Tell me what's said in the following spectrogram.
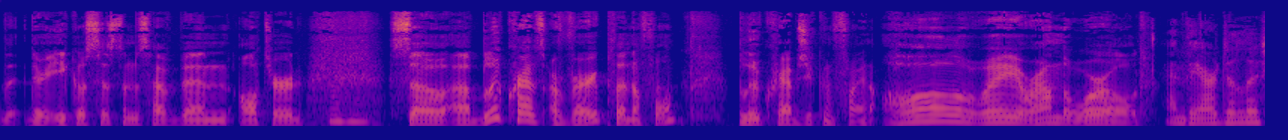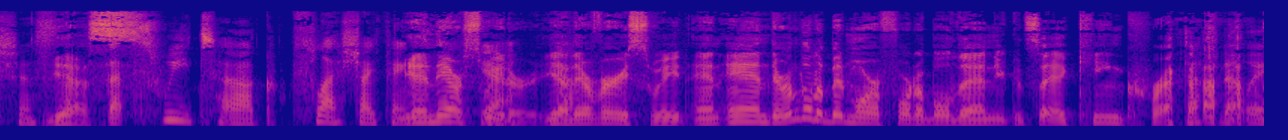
th- their ecosystems have been altered. So uh, blue crabs are very plentiful. Blue crabs you can find all the way around the world. and they are delicious. Yes. That sweet uh, flesh, I think. And they are sweeter. Yeah, they're very sweet. And and they're a little bit more affordable than you could say a king crab. Definitely.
